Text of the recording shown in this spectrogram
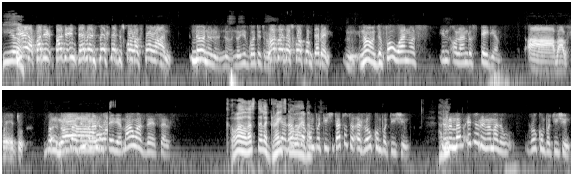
Yeah. Yeah, but, it, but in Durban, first leg the score was 4-1. No, no, no, no, no, you've got it wrong. What was the score from Durban? Mm, No, the 4-1 was in Orlando Stadium. Ah, Malfredo. Mm, It was in Orlando Stadium. I was there, self. Well, that's still a great Yeah, that was a competition. That was a, a row competition. I you remember? If you remember the row competition,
